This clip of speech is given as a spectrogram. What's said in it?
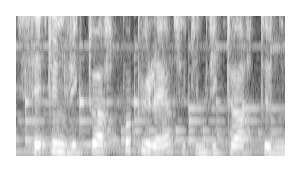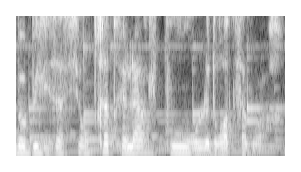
c'est une victoire populaire, c'est une victoire d'une mobilisation très très large pour le droit de savoir.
